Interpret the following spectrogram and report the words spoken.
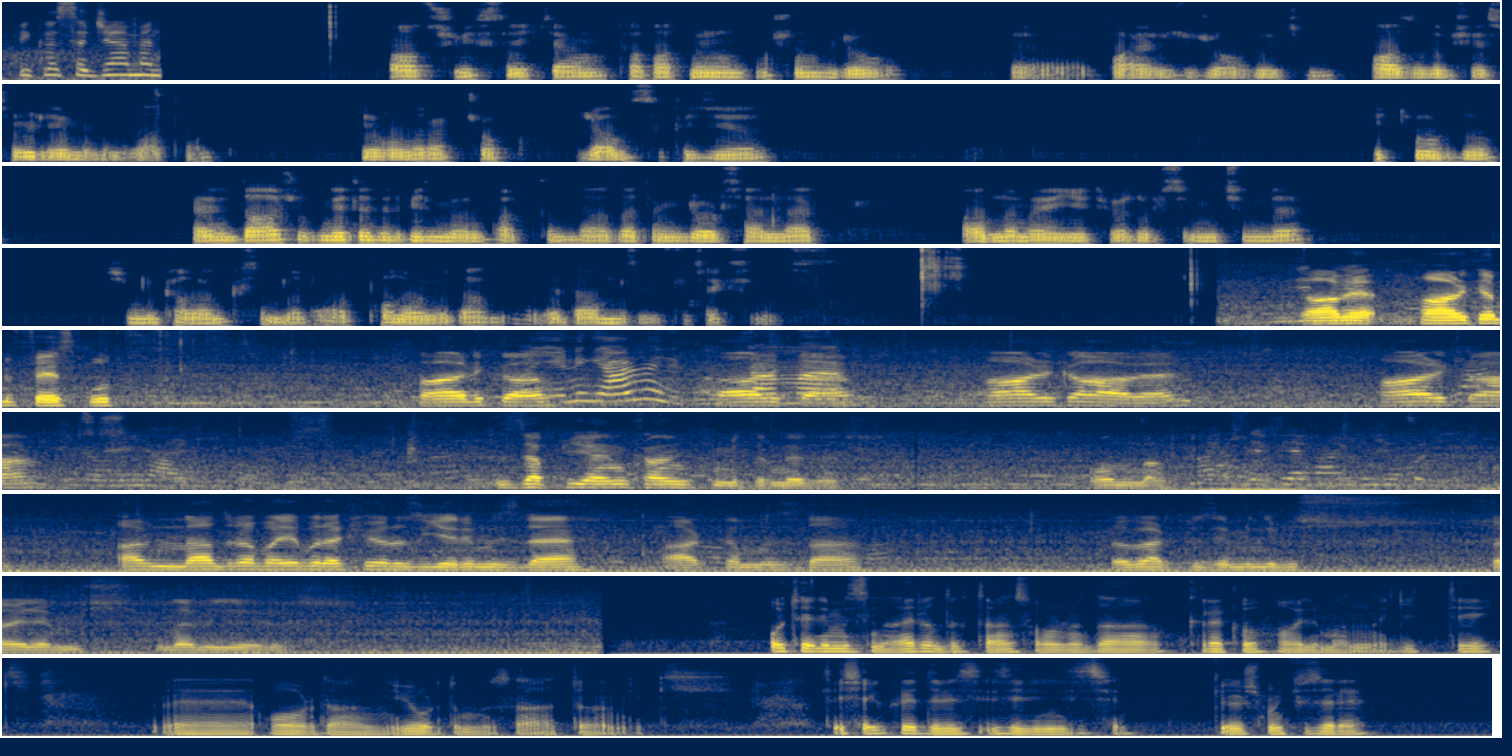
Because a German Auschwitz'teyken kapatmayı unutmuşum vlogu. Ee, bayağı üzücü olduğu için fazla da bir şey söyleyemedim zaten. Genel olarak çok can sıkıcı bir turdu. Yani daha çok ne denir bilmiyorum hakkında. Zaten görseller anlamaya yetiyordur sizin için de. Şimdi kalan kısımda da Polonya'dan vedamızı izleyeceksiniz. Abi harika bir fast food. Harika. Yeni gelmedik mi? Harika. Harika abi. Harika. Zapienkanki midir nedir? Ondan. Abi Nadraba'yı bırakıyoruz yerimizde. Arkamızda. Robert bize minibüs söylemiş. Buna biniyoruz. Otelimizin ayrıldıktan sonra da Krakow Havalimanı'na gittik ve oradan yurdumuza döndük. Teşekkür ederiz izlediğiniz için. Görüşmek üzere.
